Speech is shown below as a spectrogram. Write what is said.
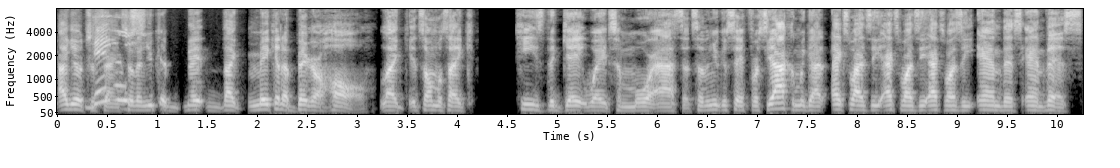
I get what you're saying. So then you could like make it a bigger haul. Like it's almost like he's the gateway to more assets. So then you can say for Siakam, we got XYZ, XYZ, XYZ, and this and this.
